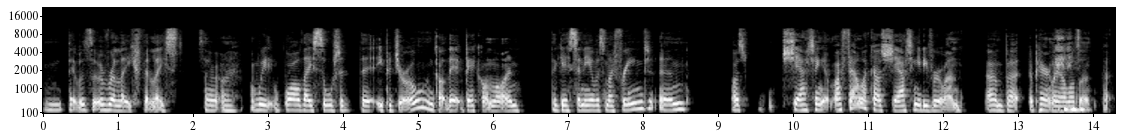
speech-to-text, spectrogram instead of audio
And that was a relief at least. So I, we, while they sorted the epidural and got that back online, the gas was my friend, and I was shouting. I felt like I was shouting at everyone, um, but apparently I wasn't. but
